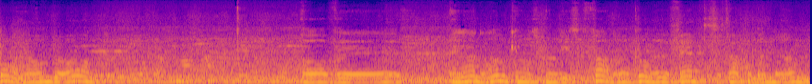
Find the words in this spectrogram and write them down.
bara häromdagen. Av eh, en annan amerikansk journalist. Fan, när man kommer över 50 så tappar man namn.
